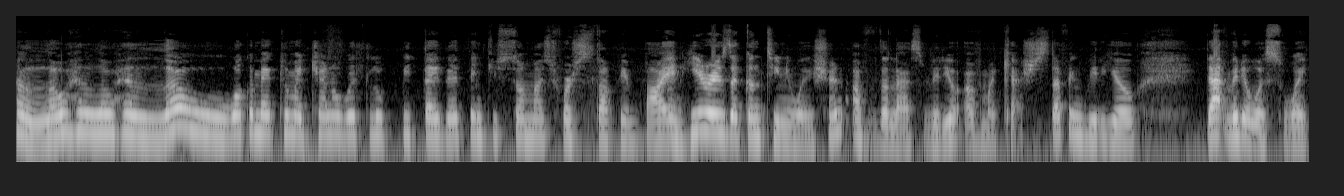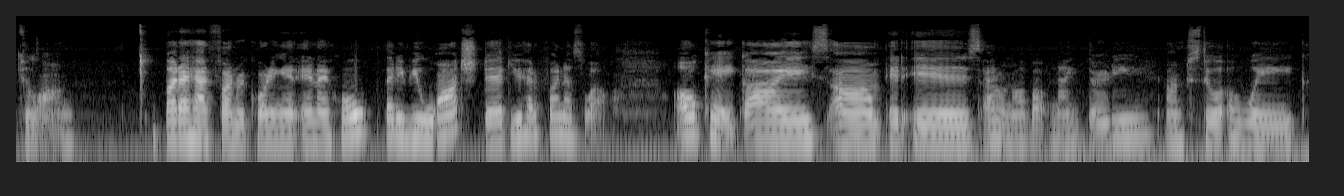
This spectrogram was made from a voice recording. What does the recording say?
hello hello hello. Welcome back to my channel with Lupita thank you so much for stopping by. And here is a continuation of the last video of my cash stuffing video. That video was way too long but I had fun recording it and I hope that if you watched it you had fun as well. Okay guys um it is I don't know about 9 30 I'm still awake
